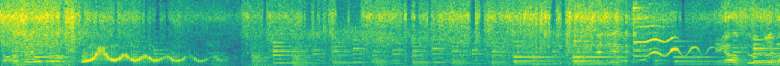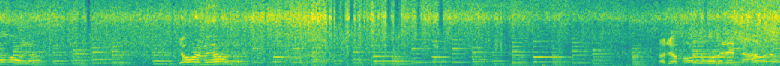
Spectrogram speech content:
สามเมตรนะครับนี่ครับดูขึ้นแล้วก่อนนะยอดไหมครับเราเดี๋ยวขอตัวไปเล่นน้ำก่อนนะ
